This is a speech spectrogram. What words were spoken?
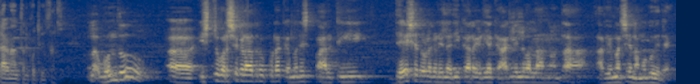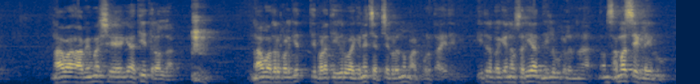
ಕಾರಣ ಅಂತ ಅನ್ಕೋತೀವಿ ಸರ್? ಅಲ್ಲ, ಒಂದು ಇಷ್ಟು ವರ್ಷಗಳಾದರೂ ಕೂಡ ಕಮ್ಯುನಿಸ್ಟ್ ಪಾರ್ಟಿ ದೇಶದೊಳಗಡೆ ಅಧಿಕಾರ ಹಿಡಿಯೋಕ್ಕೆ ಆಗಲಿಲ್ಲವಲ್ಲ ಅನ್ನುವಂಥ ಆ ವಿಮರ್ಶೆ ನಮಗೂ ಇದೆ. ನಾವು ಆ ವಿಮರ್ಶೆಗೆ ಅತೀತರಲ್ಲ. ನಾವು ಅದರ ಬಗ್ಗೆ ಬಹಳ ತೀವ್ರವಾಗಿಯೇ ಚರ್ಚೆಗಳನ್ನು ಮಾಡ್ಕೊಳ್ತಾ ಇದ್ದೀವಿ. ಇದರ ಬಗ್ಗೆ ನಾವು ಸರಿಯಾದ ನಿಲುವುಗಳನ್ನು ನಮ್ಮ ಸಮಸ್ಯೆಗಳೇನು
